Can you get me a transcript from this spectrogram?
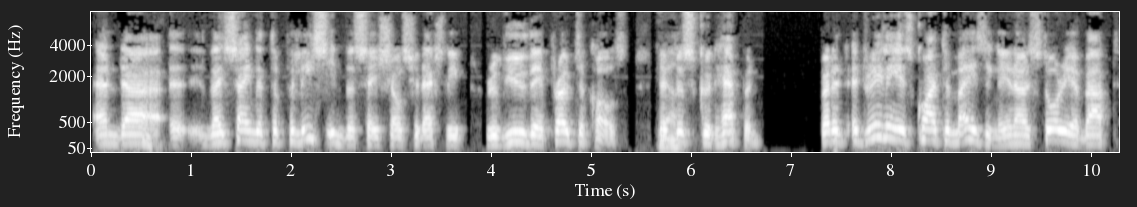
And uh, hmm. they're saying that the police in the Seychelles should actually review their protocols that yeah. this could happen. But it, it really is quite amazing, you know, a story about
